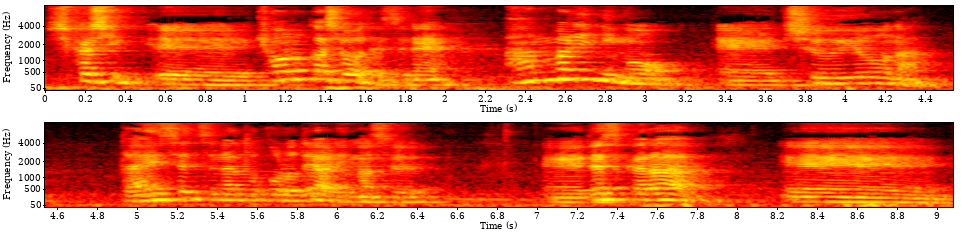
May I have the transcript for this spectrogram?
しかし、えー、今日の箇所はですねあんまりにも、えー、重要な大切なところであります、えー、ですからえ、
